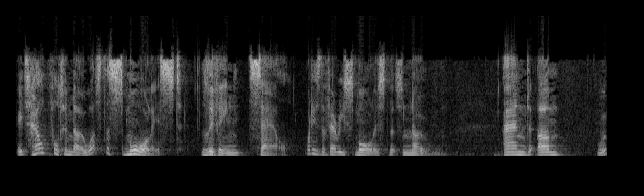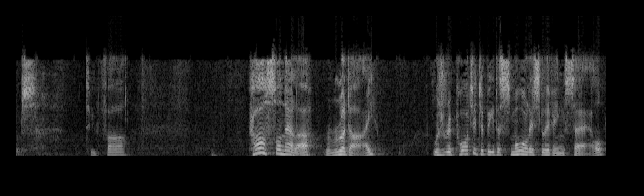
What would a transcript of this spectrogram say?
it's helpful to know what's the smallest living cell? What is the very smallest that's known? And, um, whoops, too far. Carsonella ruddii was reported to be the smallest living cell.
